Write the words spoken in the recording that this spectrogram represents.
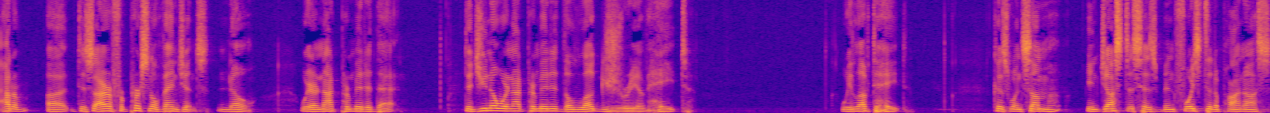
out of uh, desire for personal vengeance. No, we are not permitted that. Did you know we're not permitted the luxury of hate? We love to hate because when some injustice has been foisted upon us,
